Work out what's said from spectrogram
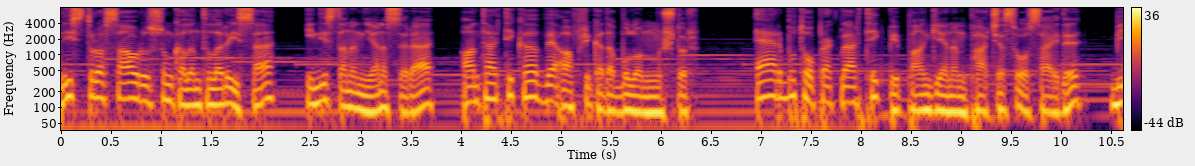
Lystrosaurus'un kalıntıları ise Hindistan'ın yanı sıra Antarktika ve Afrika'da bulunmuştur. Eğer bu topraklar tek bir Pangea'nın parçası olsaydı, bir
